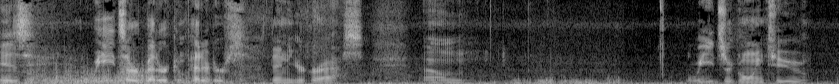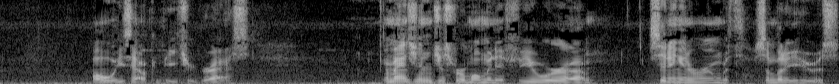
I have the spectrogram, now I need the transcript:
is weeds are better competitors than your grass. Um, weeds are going to always outcompete your grass. Imagine just for a moment if you were uh, sitting in a room with somebody who was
